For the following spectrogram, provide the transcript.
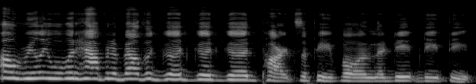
Oh, really? Well, What would happen about the good, good, good parts of people and they're deep, deep, deep?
